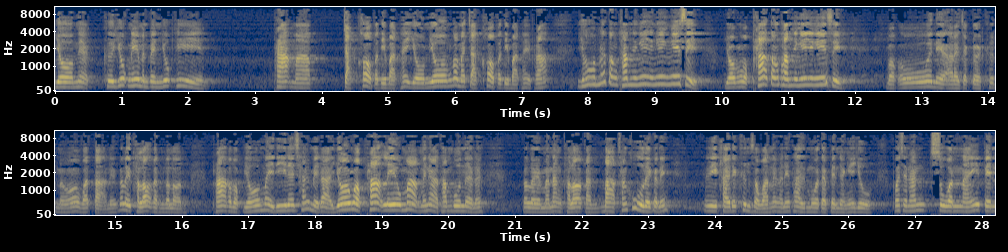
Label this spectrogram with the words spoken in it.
โยมเนี่ยคือยุคนี้มันเป็นยุคที่พระมาจัดข้อปฏิบัติให้โยมโยมก็มาจัดข้อปฏิบัติให้พระ โยมแล้วต้องทำอย่างนี้อย่างนี้อย่างนี้สิโยมก็บอกพระต้องทำอย่างนี้อย่างนี้สิบอกโอ้ยเนี่ยอะไรจะเกิดขึ้นเนาะวัตตะเนี่ยก็เลยทะเลาะกันตลอด พระก็บอกโยมไม่ดีเลยใช้ไม่ได้ โยมบอกพระเลวมากไม่น่าทำบุญเลยนะก็เลยมานั่งทะเลาะกันบาปทั้งคู่เลยกันนี้ไม่มีใครได้ขึ้นสวรรค์นะกันนี้ถ้ามัวแต่เป็นอย่างนี้อยู่ เพราะฉะนั้นส่วนไหนเป็น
